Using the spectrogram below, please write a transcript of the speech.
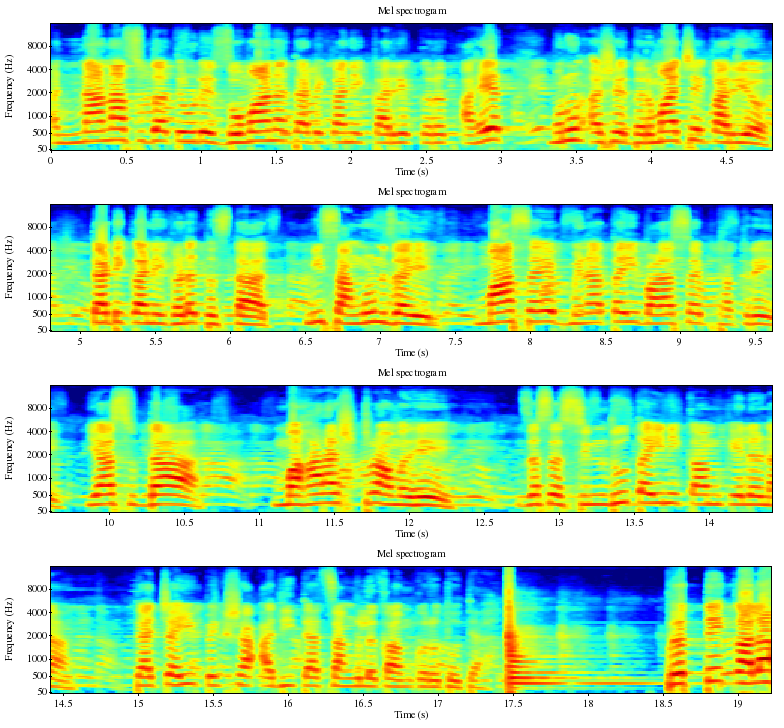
आणि नाना सुद्धा तेवढे जोमानं त्या ठिकाणी कार्य करत आहेत. म्हणून असे धर्माचे कार्य त्या ठिकाणी घडत असतात. मी सांगून जाईल मासाहेब मीनाताई बाळासाहेब ठाकरे या सुद्धा महाराष्ट्रामध्ये जसं सिंधुताईनी काम केलं ना त्याच्याही पेक्षा आधी त्या चांगलं काम करत होत्या. प्रत्येकाला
